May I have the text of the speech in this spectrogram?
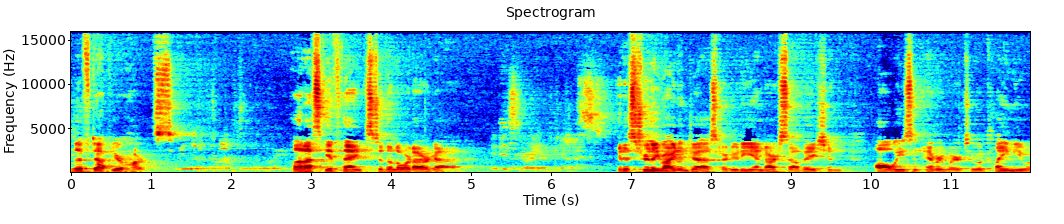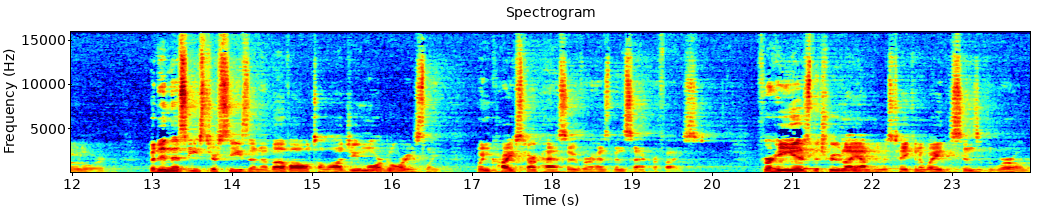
Lift up your hearts. Let us give thanks to the Lord our God. It is right it is truly right and just, our duty and our salvation, always and everywhere to acclaim you, O Lord. But in this Easter season, above all, to lodge you more gloriously when Christ our Passover has been sacrificed. For he is the true Lamb who has taken away the sins of the world.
